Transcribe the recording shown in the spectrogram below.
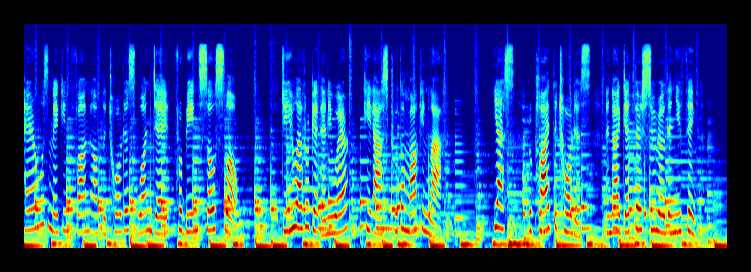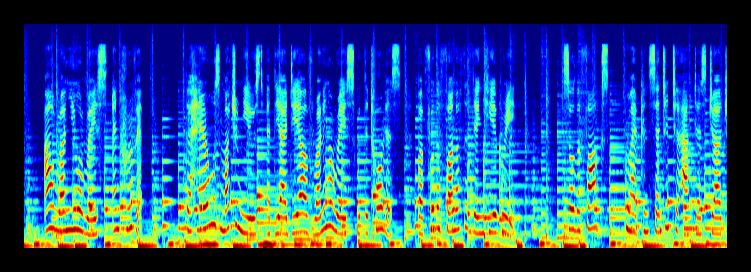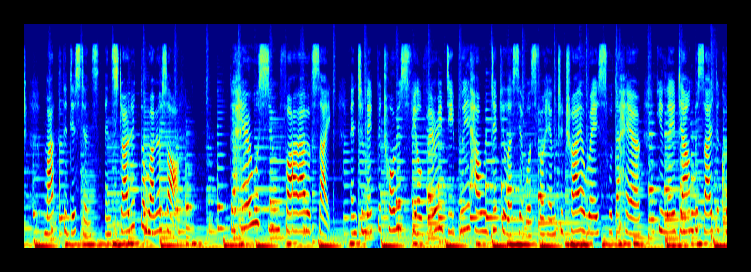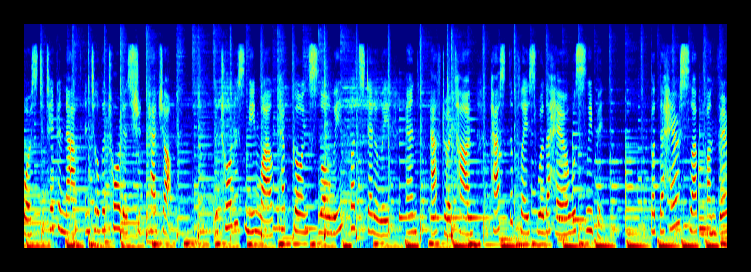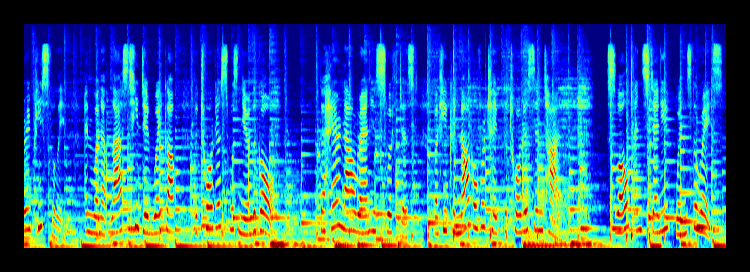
hare was making fun of the tortoise one day for being so slow. Do you ever get anywhere? he asked with a mocking laugh. Yes, replied the tortoise, and I get there sooner than you think. I'll run you a race and prove it. The hare was much amused at the idea of running a race with the tortoise, but for the fun of the thing he agreed. So the fox, who had consented to act as judge, marked the distance and started the runners off. The hare was soon far out of sight, and to make the tortoise feel very deeply how ridiculous it was for him to try a race with a hare, he lay down beside the course to take a nap until the tortoise should catch up. The tortoise meanwhile kept going slowly but steadily, and, after a time, passed the place where the hare was sleeping. But the hare slept on very peacefully, and when at last he did wake up, the tortoise was near the goal. The hare now ran his swiftest, but he could not overtake the tortoise in time. Slow and steady wins the race.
